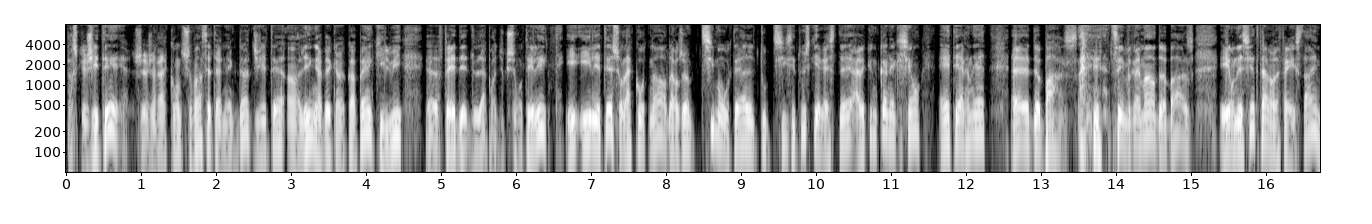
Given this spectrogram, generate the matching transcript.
Parce que j'étais, je, raconte souvent cette anecdote, j'étais en ligne avec un copain qui, lui, euh, fait de, la production télé et, il était sur la côte nord dans un petit motel tout petit, c'est tout ce qui restait, avec une connexion Internet euh, de base. c'est vraiment de base. Et on essayait de faire un FaceTime,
